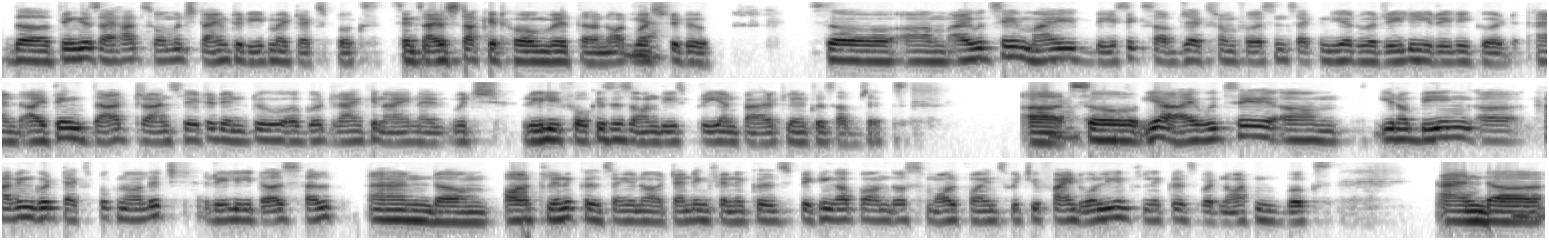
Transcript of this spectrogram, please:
the thing is, I had so much time to read my textbooks since I was stuck at home with uh, not Yeah. much to do. So um, I would say my basic subjects from first and second year were really, really good. And I think that translated into a good rank in I, which really focuses on these pre and paraclinical subjects. Uh, Yeah. so yeah, I would say um, you know being uh, having good textbook knowledge really does help, and um, our clinicals, you know, attending clinicals, picking up on those small points which you find only in clinicals but not in books, and uh,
